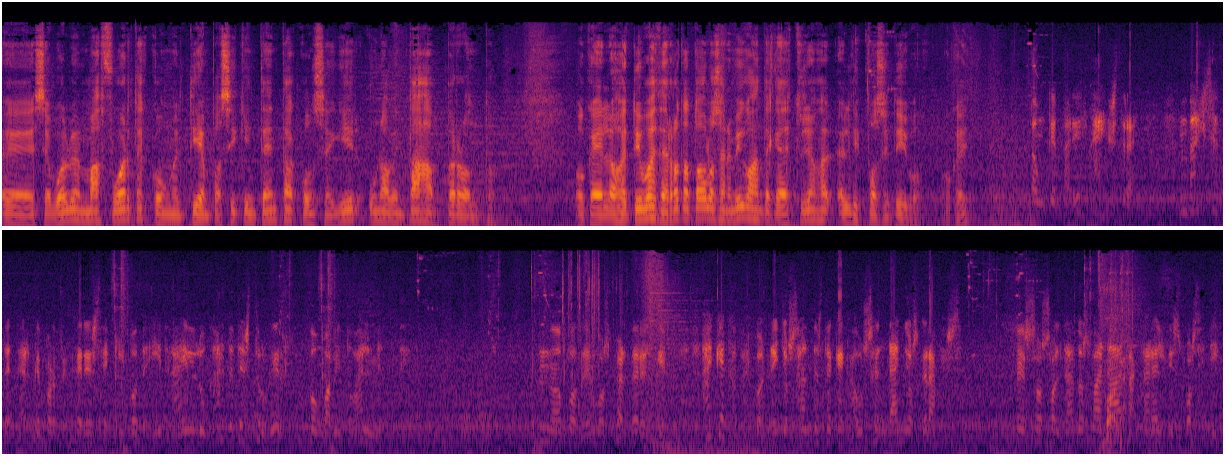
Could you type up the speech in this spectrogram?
eh, se vuelven más fuertes con el tiempo. Así que intenta conseguir una ventaja pronto. Ok, el objetivo es derrota a todos los enemigos antes que destruyan el, el dispositivo. Ok. Aunque parezca extraño, vais a tener que proteger ese equipo de Hydra en lugar de destruirlo como habitualmente. No podemos perder el tiempo. Hay que acabar con ellos antes de que causen daños graves. Esos soldados van a atacar el dispositivo.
